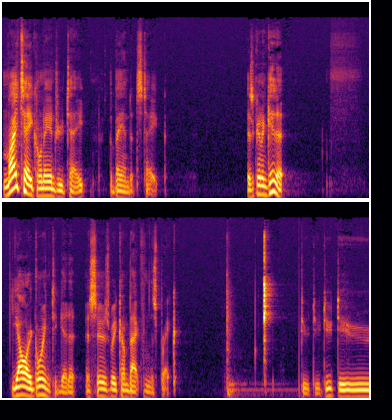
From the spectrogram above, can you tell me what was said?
my take on Andrew Tate, the Bandits' take, is going to get it. Y'all are going to get it as soon as we come back from this break. Do do do do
